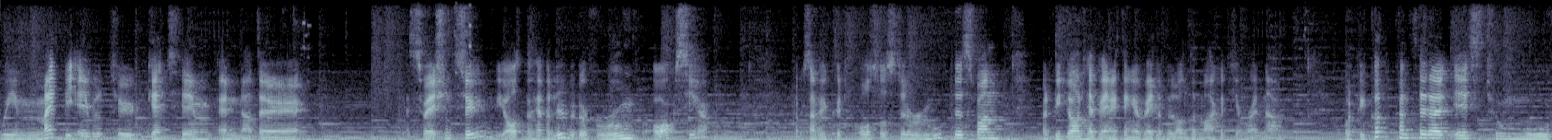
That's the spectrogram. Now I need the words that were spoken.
We might be able to get him another persuasion soon. We also have a little bit of room for orgs here. For example, we could also still remove this one, but we don't have anything available on the market here right now. What we could consider is to move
